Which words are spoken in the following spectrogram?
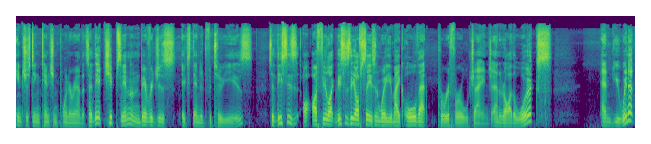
interesting tension point around it. So their chips in and Beveridge's extended for two years. So this is. I- I feel like this is the off season where you make all that peripheral change, and it either works, and you win it,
